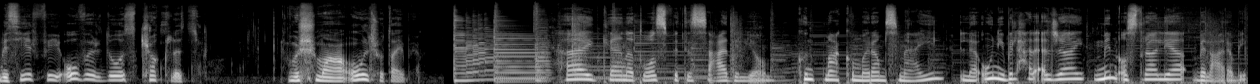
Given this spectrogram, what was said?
بصير في overdose chocolate مش معقول شو طيبة. هاي كانت وصفة السعادة اليوم. كنت معكم مرام إسماعيل لاقوني بالحلقة الجاي من أستراليا بالعربي.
